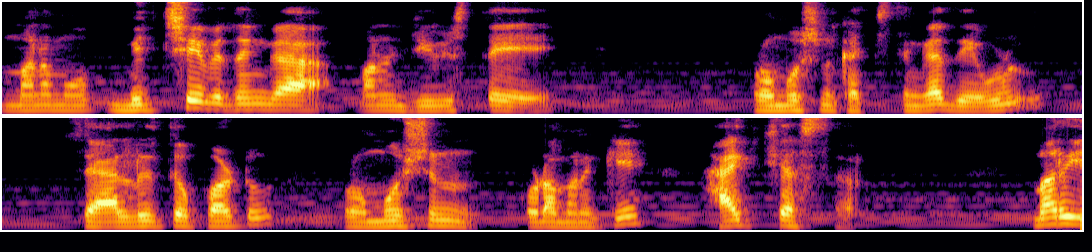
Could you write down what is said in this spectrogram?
మనము మెచ్చే విధంగా మనం జీవిస్తే ప్రమోషన్ ఖచ్చితంగా దేవుడు శాలరీతో పాటు ప్రమోషన్ కూడా మనకి హైక్ చేస్తారు. మరి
